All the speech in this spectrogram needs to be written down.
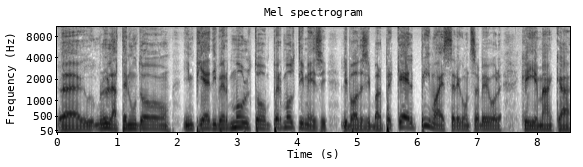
eh, lui l'ha tenuto in piedi per, molto, per molti mesi l'ipotesi perché è il primo a essere consapevole che gli manca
